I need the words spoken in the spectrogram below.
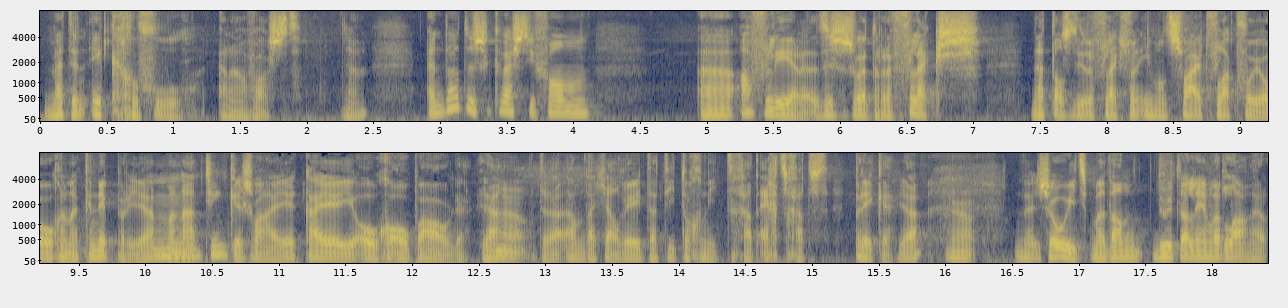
met een ik-gevoel eraan vast. Ja? En dat is een kwestie van eh, afleren. Het is een soort reflex. Net als die reflex van iemand zwaait vlak voor je ogen en dan knipper je. Maar na tien keer zwaaien kan je je ogen open houden. Ja? Omdat je al weet dat hij toch niet gaat, echt gaat prikken. Ja? Ja. Nee, zoiets, maar dan duurt het alleen wat langer.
